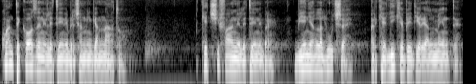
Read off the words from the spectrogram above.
Quante cose nelle tenebre ci hanno ingannato? Che ci fa nelle tenebre? Vieni alla luce, perché è lì che vedi realmente.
